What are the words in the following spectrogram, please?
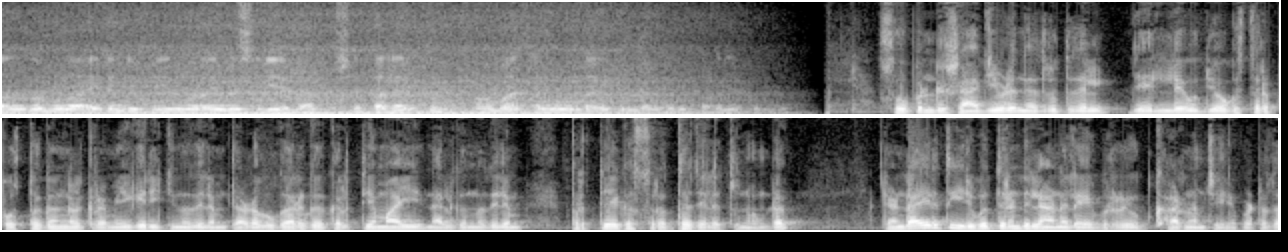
അത് നമ്മൾ ഐഡന്റിഫൈ ചെയ്ത് പറയുന്നത് ശരിയല്ല. പക്ഷെ പലർക്കും ആ മാറ്റങ്ങൾ ഉണ്ടായിട്ടുണ്ട് അവർ പറഞ്ഞിട്ടുണ്ട്. സൂപ്രണ്ട് ഷാജിയുടെ നേതൃത്വത്തിൽ ജയിലിലെ ഉദ്യോഗസ്ഥർ പുസ്തകങ്ങൾ ക്രമീകരിക്കുന്നതിലും തടവുകാർക്ക് കൃത്യമായി നൽകുന്നതിലും പ്രത്യേക ശ്രദ്ധ ചെലുത്തുന്നുണ്ട്. രണ്ടായിരത്തി ഇരുപത്തിരണ്ടിലാണ് ലൈബ്രറി ഉദ്ഘാടനം ചെയ്യപ്പെട്ടത്.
